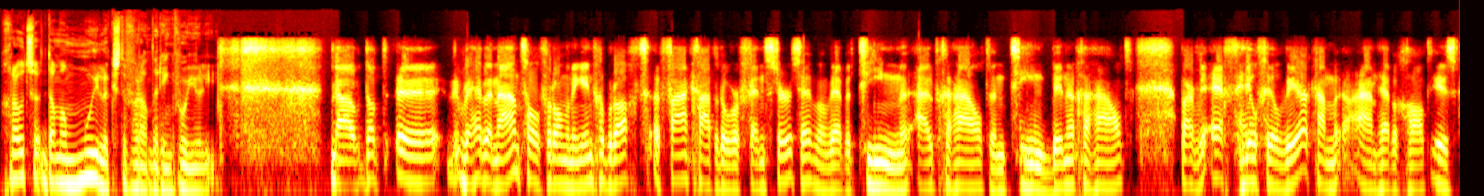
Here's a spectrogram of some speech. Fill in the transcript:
grootste, dan wel moeilijkste verandering voor jullie? Nou, dat, uh, we hebben een aantal veranderingen ingebracht. Uh, vaak gaat het over vensters. Hè, want we hebben tien uitgehaald en tien binnengehaald. Waar we echt heel veel werk aan, hebben gehad, is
